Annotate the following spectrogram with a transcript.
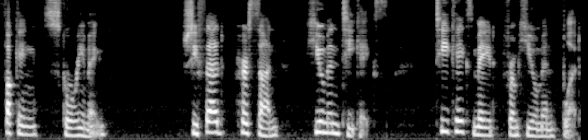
fucking screaming. She fed her son human tea cakes tea cakes made from human blood.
